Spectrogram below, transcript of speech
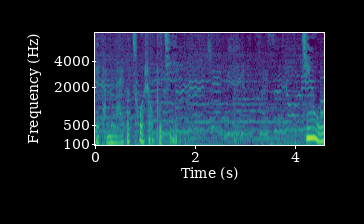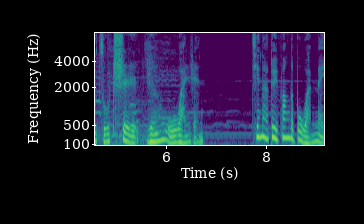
给他们来个措手不及。金无足赤，人无完人。接纳对方的不完美，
